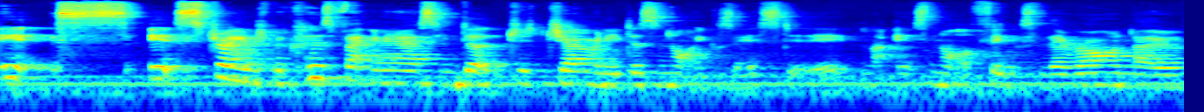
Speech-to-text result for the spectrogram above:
it's it's strange because veterinary nursing do, just generally does not exist. It, it, like, it's not a thing, so there are no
